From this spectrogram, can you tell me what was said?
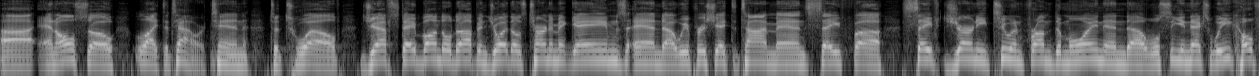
And also, Light the Tower, 10 to 12. Jeff, stay bundled up. Enjoy those tournament games. And uh, we appreciate the time, man. Safe, uh, safe journey to and from Des Moines. And uh, we'll see you next week, hopefully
